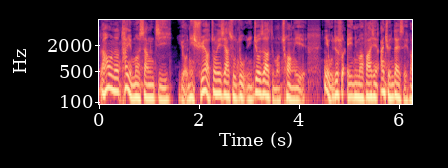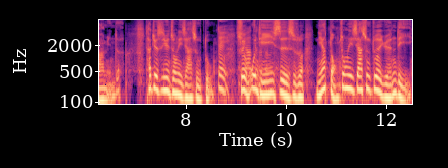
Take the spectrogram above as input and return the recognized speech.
然后呢，他有没有商机？有，你学好重力加速度，你就知道怎么创业。因为我就说，哎，你有没有发现安全带谁发明的？它就是因为重力加速度。对，所以问题意识是说，你要懂重力加速度的原理，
